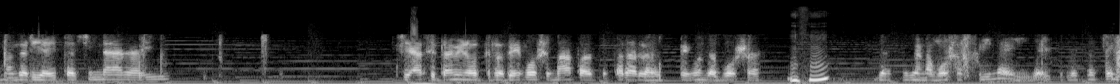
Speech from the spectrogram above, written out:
mandaría a estacionar ahí. Se hace también otro de boya más para separar la segunda boya Ujú. ya sería una bolsa fina y de ahí se y se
